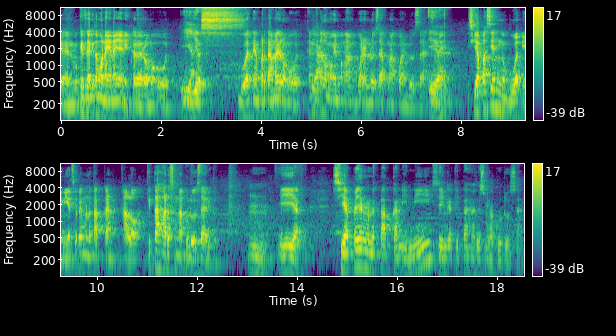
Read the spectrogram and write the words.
Dan mungkin sekarang kita mau nanya-nanya nih ke Romo Ud. Iya. Yes. Buat yang pertama nih Romo Ud, kan Ya. kita ngomongin pengampunan dosa, pengakuan dosa. Iya. Sebenarnya, Siapa sih yang ngebuat ini? Siapa yang menetapkan kalau kita harus mengaku dosa gitu? Hmm, iya. Siapa yang menetapkan ini sehingga kita harus mengaku dosa?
